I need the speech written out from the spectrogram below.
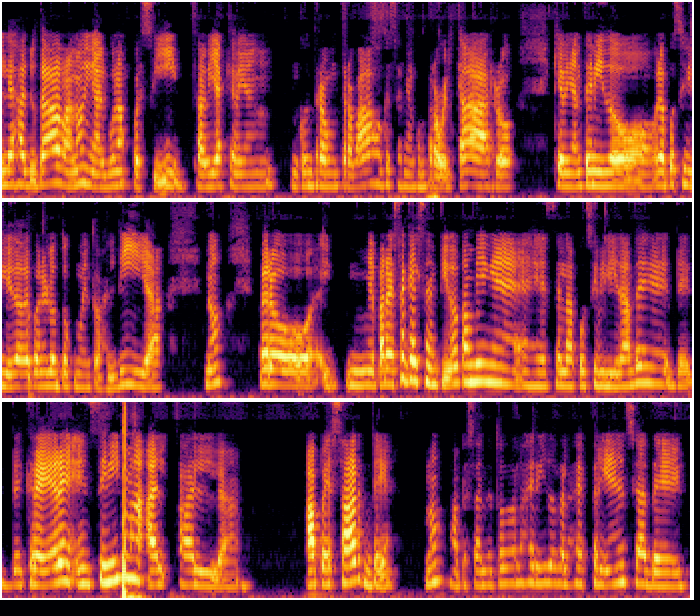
les ayudaba, ¿no? Y algunas pues sí, sabías que habían encontrado un trabajo, que se habían comprado el carro, que habían tenido la posibilidad de poner los documentos al día, ¿no? Pero me parece que el sentido también es, la posibilidad de, creer en, sí misma al, al, a pesar de, ¿no? A pesar de todas las heridas, de las experiencias, de,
